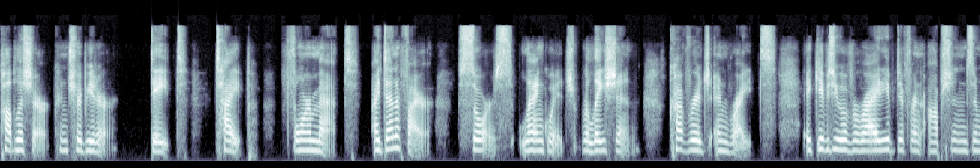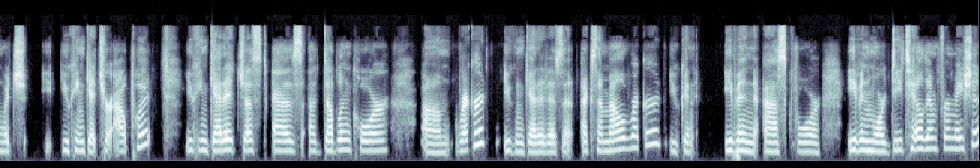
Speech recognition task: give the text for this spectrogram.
publisher, contributor, date, type, format, identifier, source, language, relation, coverage, and rights. It gives you a variety of different options in which you can get your output. You can get it just as a Dublin Core um, record. You can get it as an XML record. You can even ask for even more detailed information.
